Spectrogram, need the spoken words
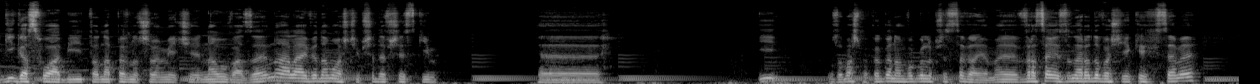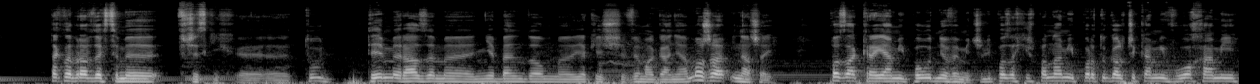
giga słabi, to na pewno trzeba mieć na uwadze, no ale wiadomości przede wszystkim. E, I zobaczmy, kogo nam w ogóle przedstawiają. Wracając do narodowości, jakie chcemy, tak naprawdę chcemy wszystkich. E, Tu tym razem e, nie będą e, jakieś wymagania, może inaczej. Poza krajami południowymi, czyli poza Hiszpanami, Portugalczykami, Włochami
